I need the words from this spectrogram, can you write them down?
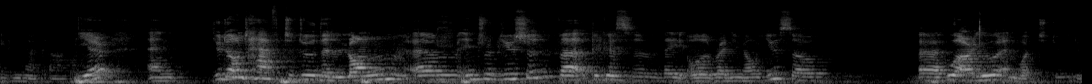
Irina Graf here. And you don't have to do the long um, introduction, but because uh, they already know you. So, uh, who are you and what do you do?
